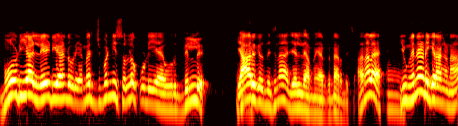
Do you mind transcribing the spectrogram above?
மோடியா லேடியான்னு ஒரு எமர்ஜ் பண்ணி சொல்லக்கூடிய ஒரு தில்லு யாருக்கு இருந்துச்சுன்னா ஜெயலலிதா அம்மையாருக்கு தான் இருந்துச்சு. அதனால இவங்க என்ன நினைக்கிறாங்கன்னா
